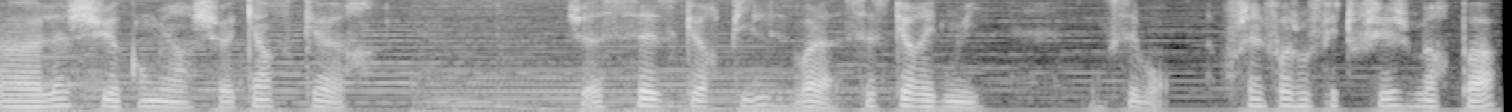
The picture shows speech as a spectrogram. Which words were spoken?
Euh, là, je suis à combien? Je suis à 15 cœurs. Je suis à 16 cœurs pile. Voilà, 16 cœurs et demi. Donc c'est bon. La prochaine fois que je me fais toucher, je meurs pas.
